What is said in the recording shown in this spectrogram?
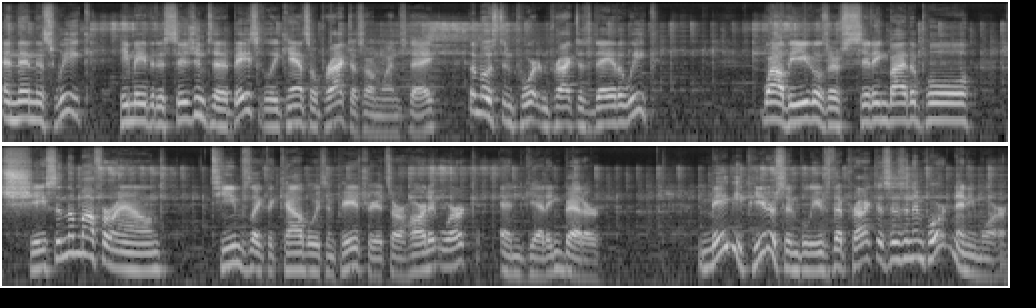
And then this week, he made the decision to basically cancel practice on Wednesday, the most important practice day of the week. While the Eagles are sitting by the pool, chasing the muff around, teams like the Cowboys and Patriots are hard at work and getting better. Maybe Pederson believes that practice isn't important anymore.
